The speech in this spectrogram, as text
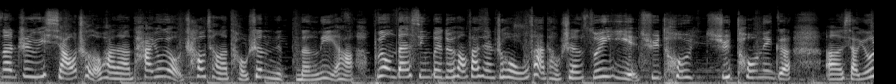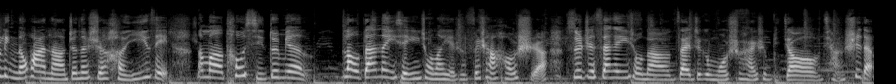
那至于小丑的话呢，他拥有超强的逃生能力哈，不用担心被对方发现之后无法逃生，所以野区偷去偷那个呃小幽灵的话呢，真的是很 easy。那么偷袭对面落单的一些英雄呢，也是非常好使，所以这三个英雄呢，在这个模式还是比较强势的。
